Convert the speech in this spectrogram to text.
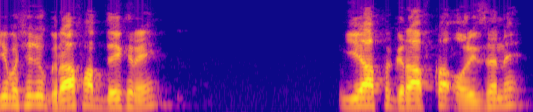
ये बच्चे जो ग्राफ आप देख रहे हैं, ये आपका ग्राफ का ओरिजन है।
